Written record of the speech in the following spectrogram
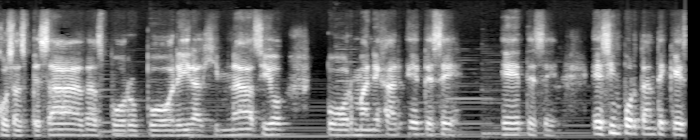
cosas pesadas, por, por ir al gimnasio, por manejar, etc. etc. Es importante que,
